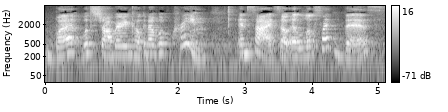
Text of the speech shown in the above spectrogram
but with strawberry and coconut whipped cream inside. So it looks like this.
